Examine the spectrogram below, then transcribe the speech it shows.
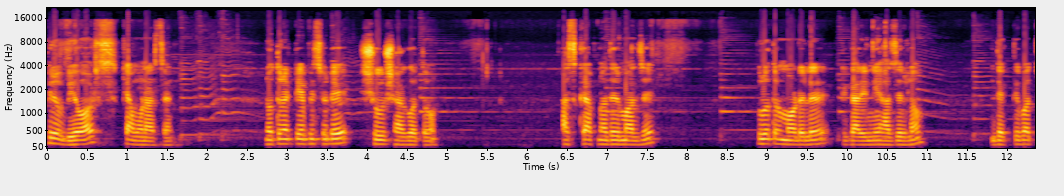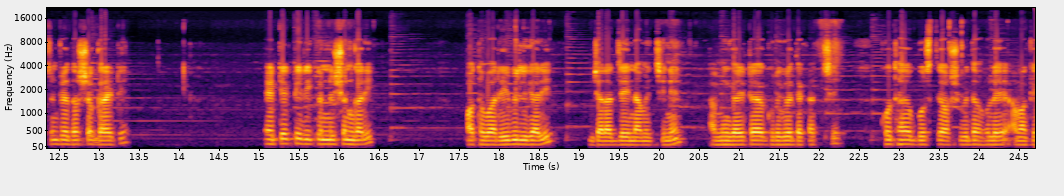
প্রিয় ভিউয়ার্স, কেমন আছেন? নতুন একটি এপিসোডে সুস্বাগত। আজকে আপনাদের মাঝে পুরাতন মডেলের একটি গাড়ি নিয়ে হাজির হলাম। দেখতে পাচ্ছেন প্রিয় দর্শক গাড়িটি। এটি একটি রিকন্ডিশন গাড়ি অথবা রিবিল গাড়ি, যারা যেই নামে চিনেন। আমি গাড়িটা ঘুরে ঘুরে দেখাচ্ছি। কোথাও বুঝতে অসুবিধা হলে আমাকে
